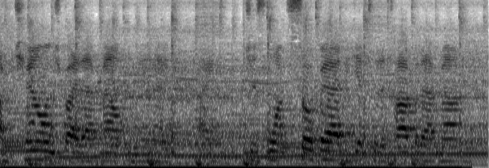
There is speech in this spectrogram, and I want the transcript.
I'm challenged by that mountain and I, I just want so bad to get to the top of that mountain.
